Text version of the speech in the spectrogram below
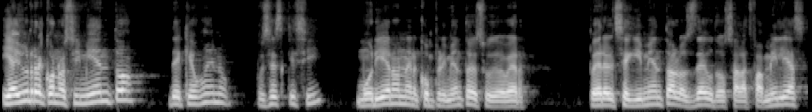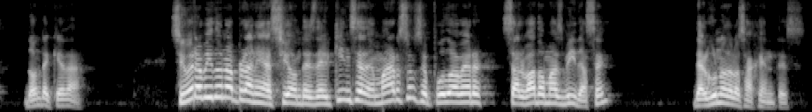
Y hay un reconocimiento de que, bueno, pues es que sí, murieron en el cumplimiento de su deber. pero el seguimiento a los deudos, a las familias, ¿dónde queda? Si hubiera habido una planeación desde el 15 de marzo, se pudo haber salvado más vidas, ¿eh? De algunos de los agentes.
